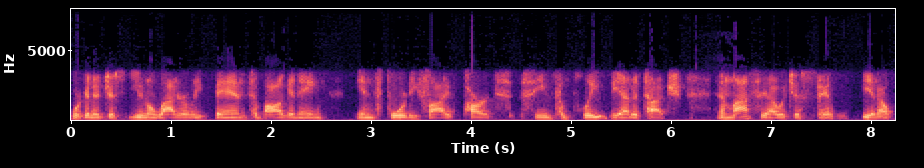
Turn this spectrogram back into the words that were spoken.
we're going to just unilaterally ban tobogganing in 45 parks seem completely out of touch. And lastly, I would just say, you know,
